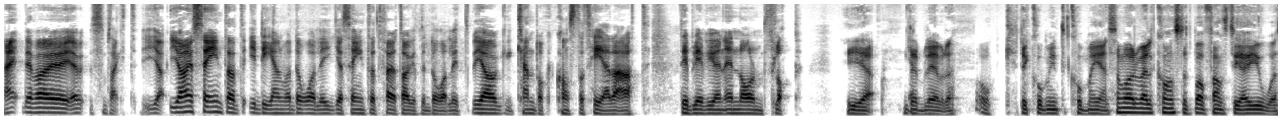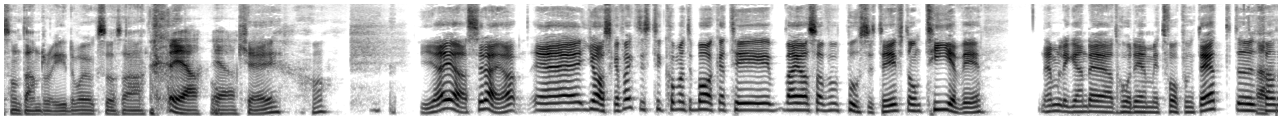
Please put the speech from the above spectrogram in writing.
Nej, det var som sagt, jag, jag säger inte att idén var dålig, jag säger inte att företaget är dåligt. Jag kan dock konstatera att det blev ju en enorm flopp. Ja, det blev det. Och det kommer inte komma igen. Sen var det väl konstigt bara fanns det iOS och inte Android. Det var ju också så här. ja, ja. Okej. jaha. Ja, ja, så där ja. Eh, jag ska faktiskt komma tillbaka till vad jag sa för positivt om tv. Nämligen det att HDMI 2.1 det Ja.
